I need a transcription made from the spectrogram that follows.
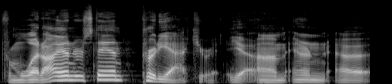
from what I understand, pretty accurate. Yeah. Um, and uh,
